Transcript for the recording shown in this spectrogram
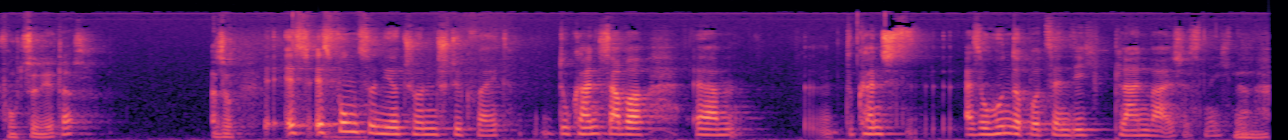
Funktioniert das? Also es, es funktioniert schon ein Stück weit. Du kannst aber, ähm, du kannst, also hundertprozentig planbar ist es nicht. Ne? Mhm.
